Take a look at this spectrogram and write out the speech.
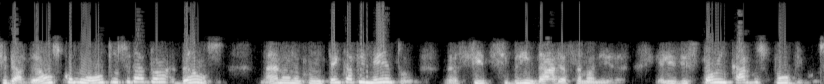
cidadãos como outros cidadãos. Né? Não, não, tem cabimento uh, se, se blindar dessa maneira. Eles estão em cargos públicos.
